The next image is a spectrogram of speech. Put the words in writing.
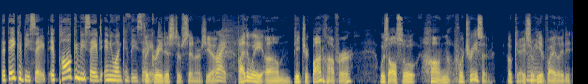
that they could be saved. If Paul can be saved, anyone can be saved. The greatest of sinners, yeah. Right. By the way, um, Dietrich Bonhoeffer was also hung for treason. Okay, so mm-hmm. he had violated,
